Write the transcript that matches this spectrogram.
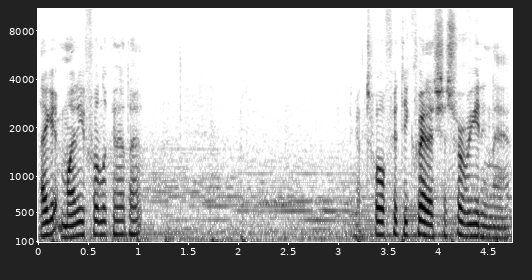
I get money for looking at that? Got 1250 credits just for reading that.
